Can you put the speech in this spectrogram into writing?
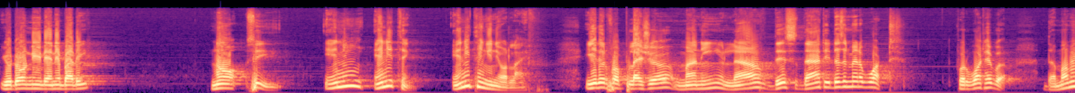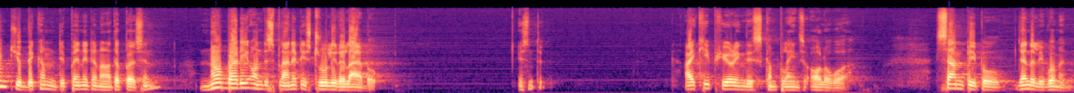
You don't need anybody. No, see, any… anything, anything in your life, either for pleasure, money, love, this, that, it doesn't matter what, for whatever, the moment you become dependent on another person, Nobody on this planet is truly reliable, isn't it? I keep hearing these complaints all over. Some people, generally women,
